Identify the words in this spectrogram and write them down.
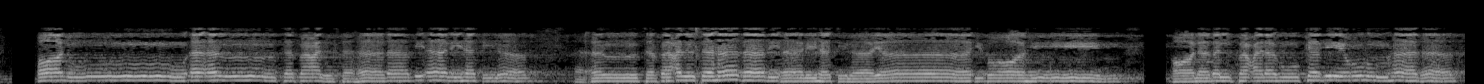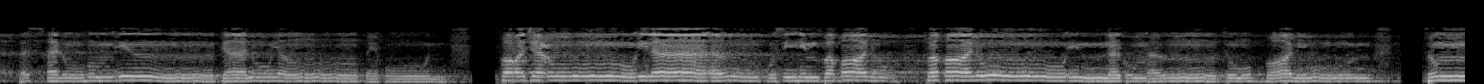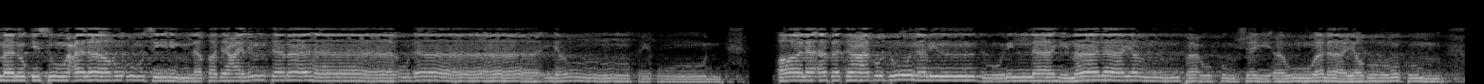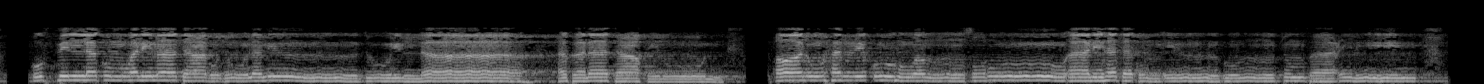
قالوا أأنت فعلت هذا بآلهتنا؟ أأنت فعلت هذا بآلهتنا يا إبراهيم؟ قال بل فعله كبيرهم هذا فاسألوهم إن كانوا ينطقون. فرجعوا إلى أنفسهم فقالوا فقالوا إنكم أنتم الظالمون. ثم نكسوا على رؤوسهم لقد علمت ما هؤلاء ينطقون. قال أفتعبدون من دون الله ما لا ينفعكم شيئا ولا يضركم. أف لكم ولما تعبدون من دون الله؟ أفلا تعقلون. قالوا حرقوه وانصروا آلهتكم إن كنتم فاعلين.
